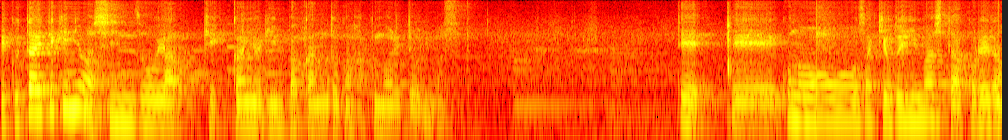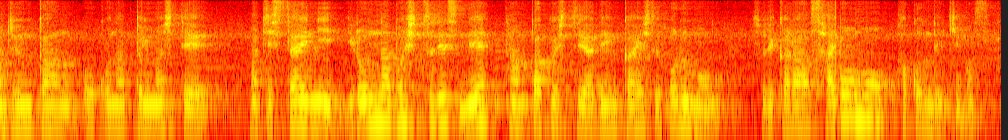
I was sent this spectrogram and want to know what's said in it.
具体的には心臓や血管やリンパ管などが含まれております。で、えー、この先ほど言いましたこれらの循環を行っておりまして、まあ、実際にいろんな物質ですねタンパク質や電解質ホルモンそれから細胞も運んでいきます。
